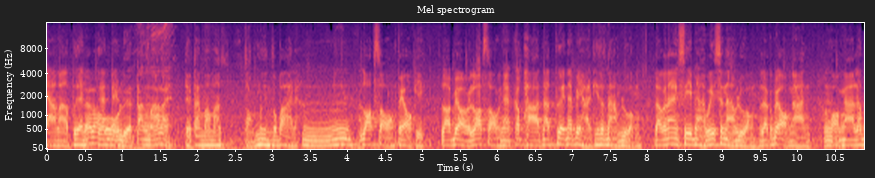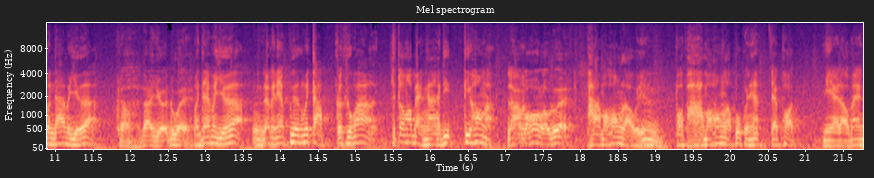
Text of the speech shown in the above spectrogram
ยามากับเพื่อนแล้วเราเพื่อนแบ่งเหลือตังค์มาอะไหรเหลือตังค์มาประมา สองหมื่นกว่าบาทอะอืมรอบสองไปออกอีก เราไปออกรอบสองเนี่ยก็พานัดเพื่อนนัดไปหาที่สนามหลวง เราก็นั่งแท็กซี่ไปหาที่สนามหลวง แล้วก็ไปออกงานอืมออกงานแล้วมันได้มาเยอะอะอ่าได้เยอะด้วย มันได้มาเยอะอะอืมแล้วก็เนี้ยเพื่อนก็ไม่กลับ ก็คือว่าจะต้องมาแบ่งงานที่ที่ห้องอะแล้วพาก็มาห้องเราด้วย พามาห้องเราเลยอืมพอพามาห้องเราปุ๊บคนเนี้ยแจ็คพอตเมียเราแม่ง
